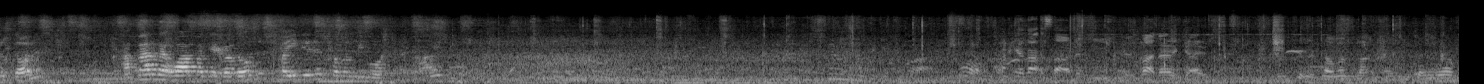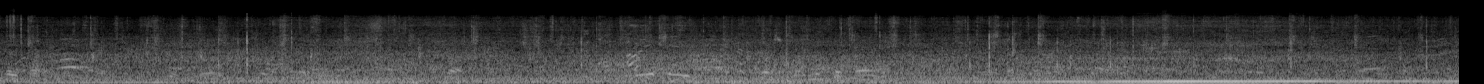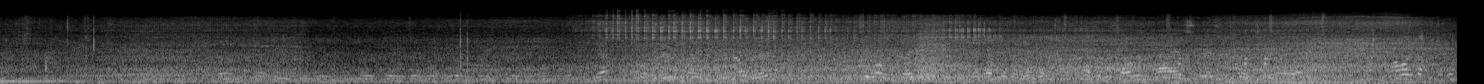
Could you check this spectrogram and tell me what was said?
Unes dones, a part de guapa que agradoses, feineres com en dimostra. Look at that side of you. Right, there it goes. To the top of that. I 哎，七月十号是，他会。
